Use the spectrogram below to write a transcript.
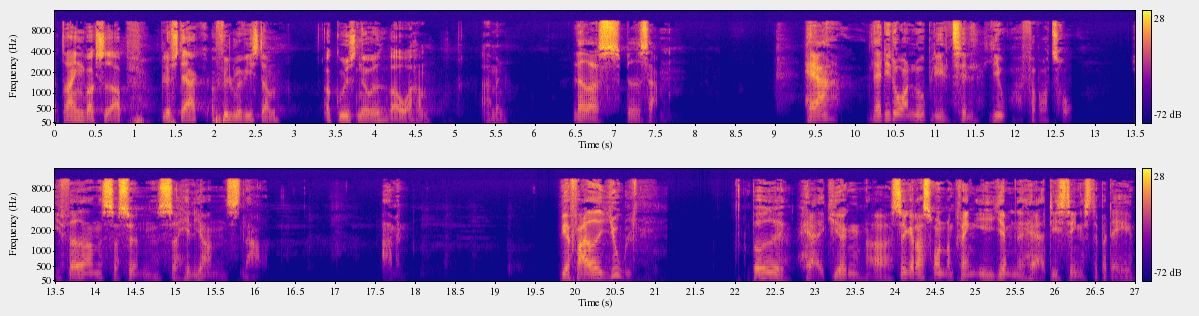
Og drengen voksede op, blev stærk og fyldt med visdom, og Guds nåde var over ham. Amen. Lad os bede sammen. Herre, lad dit ord nu blive til liv for vores tro. I faderens og søndens og helligåndens navn. Amen. Vi har fejret jul, både her i kirken og sikkert også rundt omkring i hjemmene her de seneste par dage.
